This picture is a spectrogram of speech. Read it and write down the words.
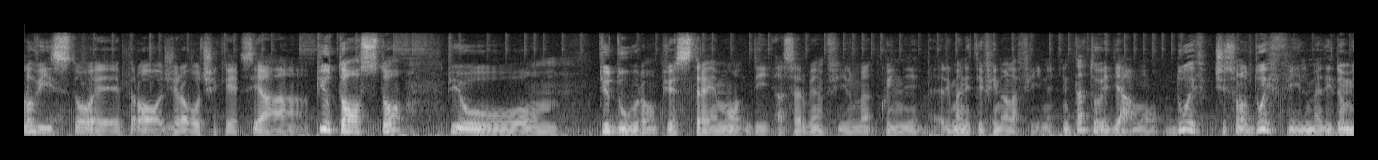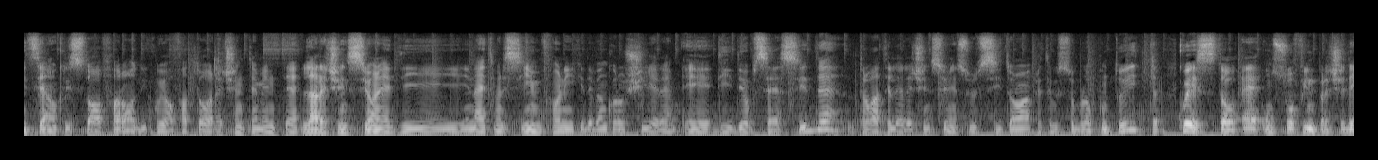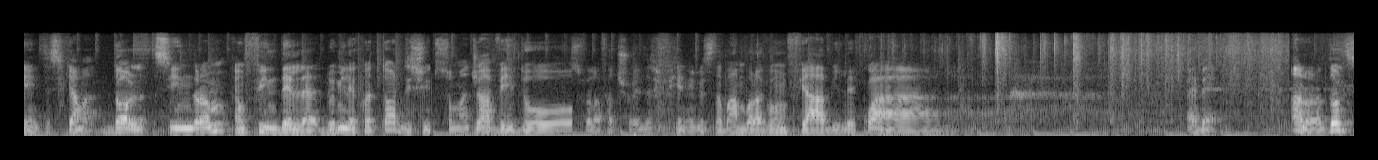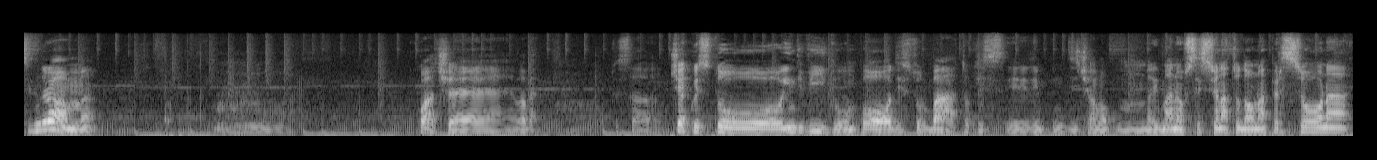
l'ho visto e però gira voce che sia piuttosto più più duro, più estremo di A Serbian Film, quindi rimanete fino alla fine. Intanto vediamo, due, ci sono due film di Domiziano Cristoforo, di cui ho fatto recentemente la recensione di Nightmare Symphony, che deve ancora uscire, e di The Obsessed. Trovate le recensioni sul sito non aprite questo è un suo film precedente, si chiama Doll Syndrome, è un film del 2014, insomma già vedo, ve la faccio vedere bene questa bambola gonfiabile. Qua Eh beh. Allora, Doll Syndrome. Qua c'è... vabbè. C'è questo individuo un po' disturbato che diciamo rimane ossessionato da una persona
